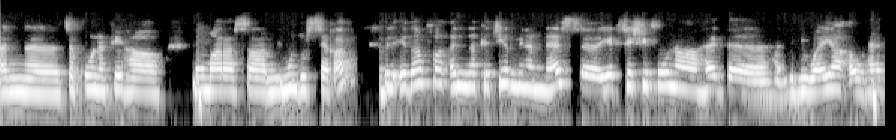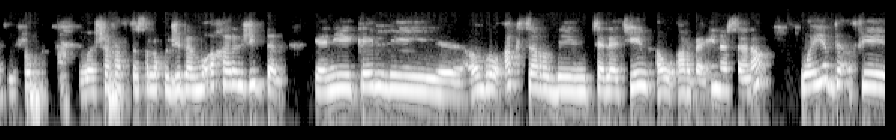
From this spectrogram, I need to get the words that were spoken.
أن تكون فيها ممارسة منذ الصغر. بالإضافة أن كثير من الناس يكتشفون هذا الهواية أو هذا الحب وشغف تسلق الجبال مؤخرا جدا. يعني كاين اللي عمره أكثر من 30 أو 40 سنة ويبدأ في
